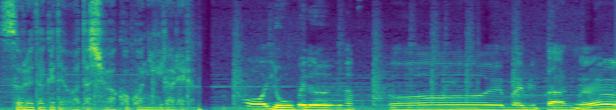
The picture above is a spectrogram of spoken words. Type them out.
それだけで私はここにいられる โอ้อยู่ไปเลยครับ โอ้ยไม่มีตังค์แล้ว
